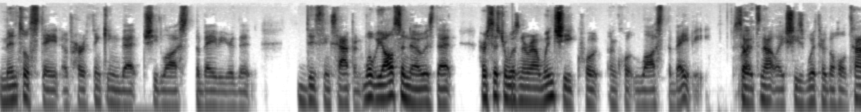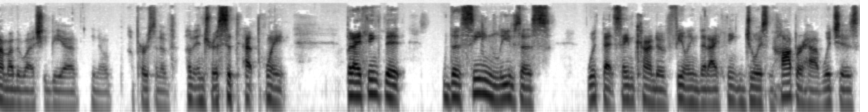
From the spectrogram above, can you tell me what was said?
mental state of her thinking that she lost the baby or that these things happen. What we also know is that her sister wasn't around when she quote unquote lost the baby. So right. it's not like she's with her the whole time. Otherwise, she'd be a you know a person of of interest at that point. But I think that the scene leaves us with that same kind of feeling that I think Joyce and Hopper have, which is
